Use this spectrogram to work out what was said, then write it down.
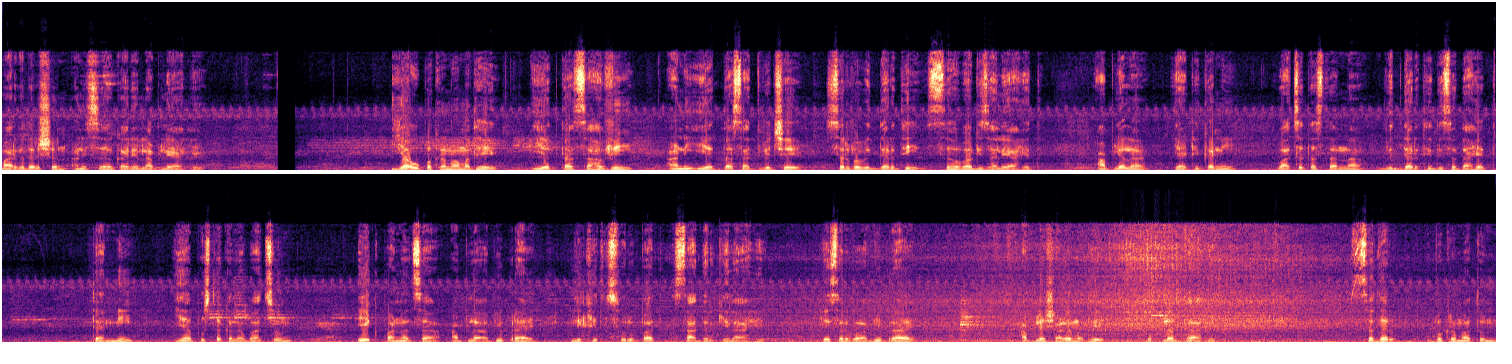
मार्गदर्शन आणि सहकार्य लाभले आहे. या उपक्रमामध्ये इयत्ता सहावी आणि इयत्ता सातवीचे सर्व विद्यार्थी सहभागी झाले आहेत. आपल्याला या ठिकाणी वाचत असताना विद्यार्थी दिसत आहेत. त्यांनी या पुस्तकाला वाचून एक पानाचा आपला अभिप्राय लिखित स्वरूपात सादर केला आहे. हे सर्व अभिप्राय आपल्या शाळेमध्ये उपलब्ध आहेत. सदर उपक्रमातून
